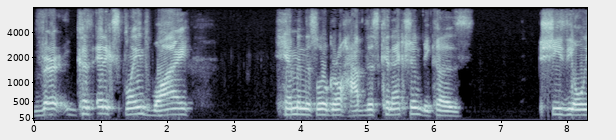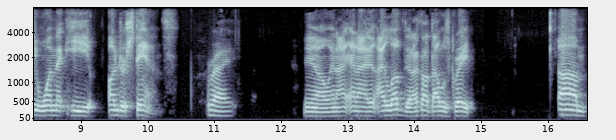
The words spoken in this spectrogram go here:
very because it explains why him and this little girl have this connection because she's the only one that he understands. Right. You know, and I and I I loved it. I thought that was great. Um,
